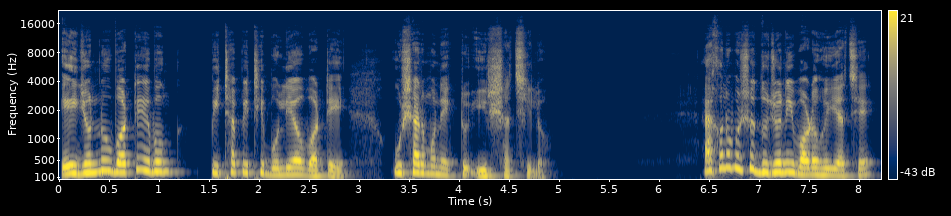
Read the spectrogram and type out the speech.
এই জন্যও বটে এবং পিঠাপিঠি বলিয়াও বটে, উষার মনে একটু ঈর্ষা ছিল। এখন অবশ্য দুজনই বড় হইয়াছে,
